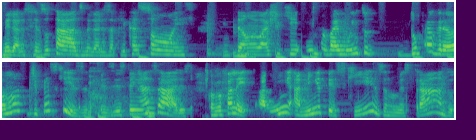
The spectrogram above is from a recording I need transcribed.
melhores resultados, melhores aplicações. Então, uhum. eu acho que isso vai muito do programa de pesquisa. Existem as áreas. Como eu falei, a minha, a minha pesquisa no mestrado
